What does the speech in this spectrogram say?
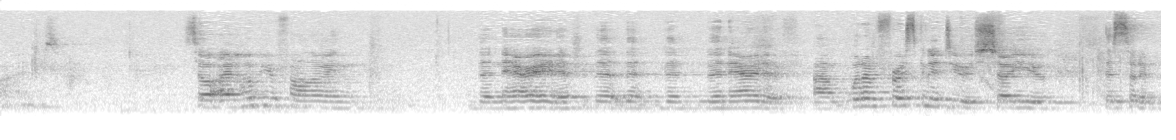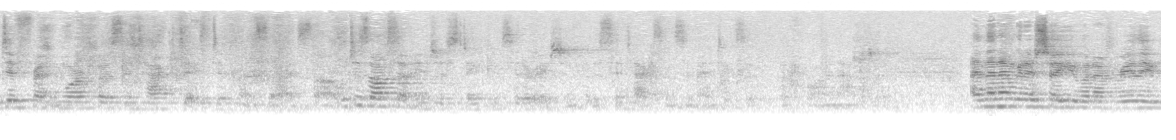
mind. So I hope you're following the narrative, the, the, the, the narrative. Um, what I'm first going to do is show you this sort of different morphosyntactic difference that I saw, which is also an interesting consideration for the syntax and semantics of before and after. And then I'm going to show you what I'm really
